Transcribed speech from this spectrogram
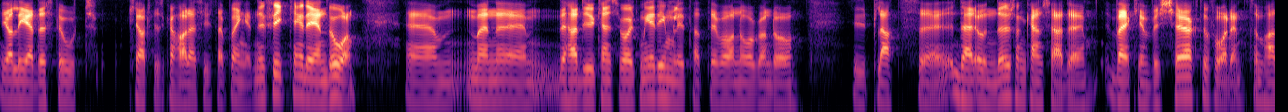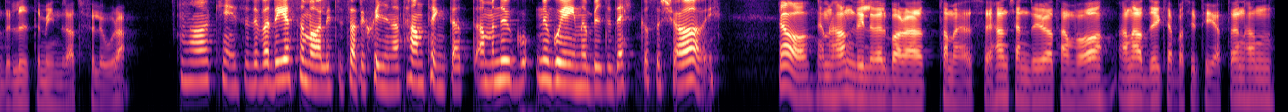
Jag leder stort. Klart vi ska ha det här sista poänget. Nu fick han ju det ändå. Eh, men eh, det hade ju kanske varit mer rimligt att det var någon då i plats eh, där under som kanske hade verkligen försökt att få det, som hade lite mindre att förlora. Okej, okay, så det var det som var lite strategin, att han tänkte att ja, men nu, nu går jag in och byter däck och så kör vi. Ja, men han ville väl bara ta med sig. Han kände ju att han var, han hade kapaciteten. Han,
